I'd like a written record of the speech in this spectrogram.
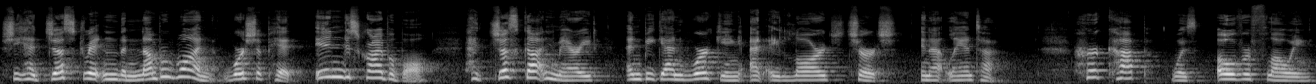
She had just written the number one worship hit, Indescribable, had just gotten married, and began working at a large church in Atlanta. Her cup was overflowing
